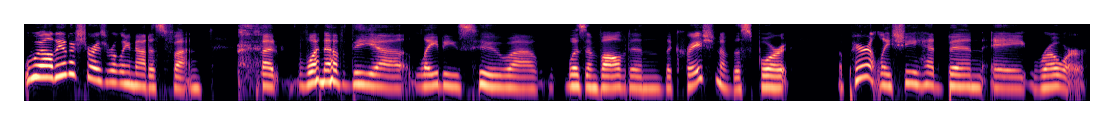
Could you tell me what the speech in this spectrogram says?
Well, the other story is really not as fun. But one of the uh, ladies who uh, was involved in the creation of the sport, apparently she had been a rower,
